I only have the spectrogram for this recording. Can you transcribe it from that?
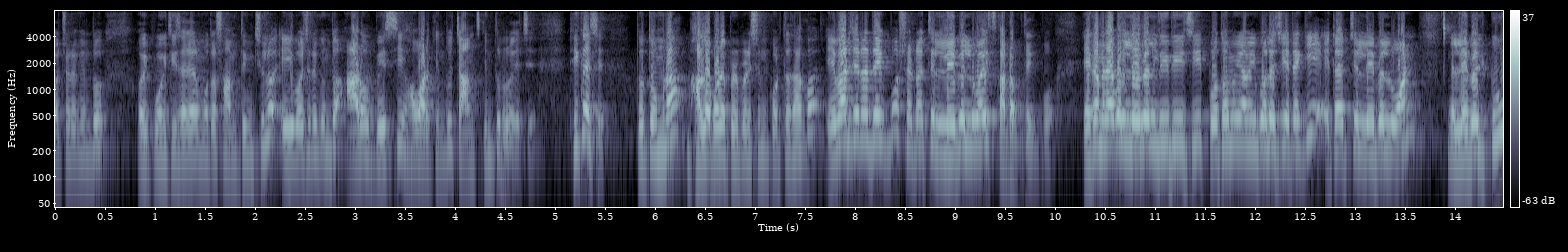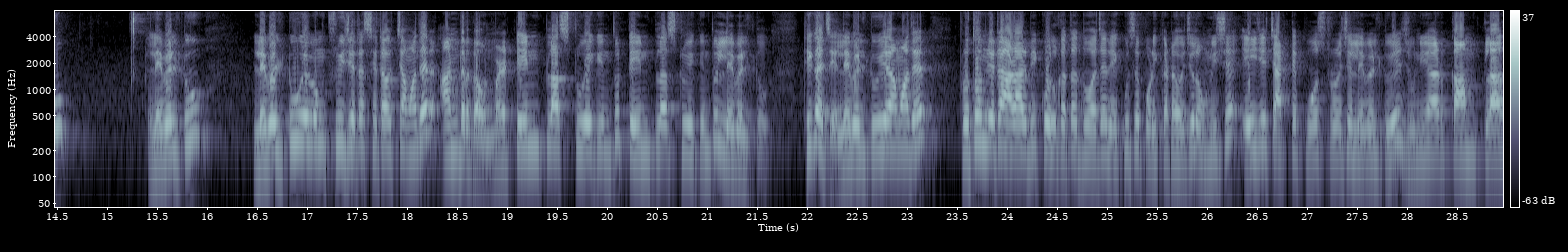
বছরে কিন্তু ওই পঁয়ত্রিশ হাজার মতো সামথিং ছিল। এই বছরে কিন্তু আরও বেশি হওয়ার কিন্তু চান্স কিন্তু রয়েছে। ঠিক আছে? তো তোমরা ভালো করে প্রিপারেশন করতে থাকো। এবার যেটা দেখব, সেটা হচ্ছে লেভেল ওয়াইজ কাট অফ দেখব। এখানে দেখো লেভেল দিয়ে দিয়েছি। প্রথমেই আমি বলেছি এটা কি? এটা হচ্ছে level one level two level two level two এবং থ্রি যেটা, সেটা হচ্ছে আমাদের আন্ডারগ্রাউন্ড মানে টেন প্লাস টু এ কিন্তু টেন প্লাস টু এ কিন্তু লেভেল টু ঠিক আছে? লেভেল টু এ আমাদের প্রথম যেটা আরআরবি কলকাতা দু হাজার একুশে পরীক্ষাটা হয়েছিল উনিশে। এই যে চারটে পোস্ট রয়েছে লেভেল টু এ junior cum class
